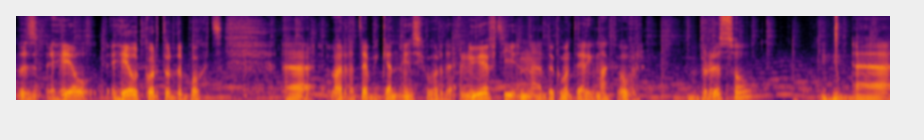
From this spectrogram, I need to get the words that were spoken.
Dus heel, heel kort door de bocht, waar dat hij bekend mee is geworden. En nu heeft hij een documentaire gemaakt over Brussel. Eh,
